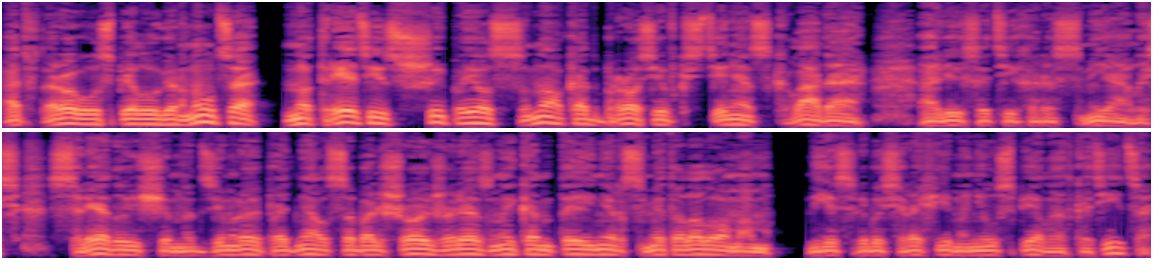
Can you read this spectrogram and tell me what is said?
от второго успела увернуться, но третий сшиб ее с ног, отбросив к стене склада. Алиса тихо рассмеялась. Следующим над землей поднялся большой железный контейнер с металлоломом. Если бы Серафима не успела откатиться,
